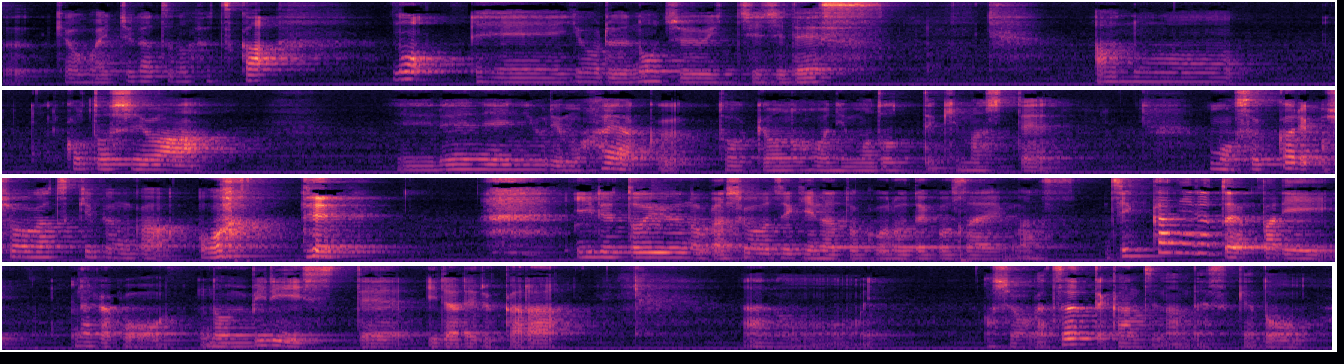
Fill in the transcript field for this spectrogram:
ます。今日は1月の2日の、えー夜の11時です。あのー今年は、えー例年よりも早く東京の方に戻ってきましてもうすっかりお正月気分が終わって いるというのが正直なところでございます。実家にいるとやっぱりなんかこうのんびりしていられるからあのお正月って感じなんですけど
